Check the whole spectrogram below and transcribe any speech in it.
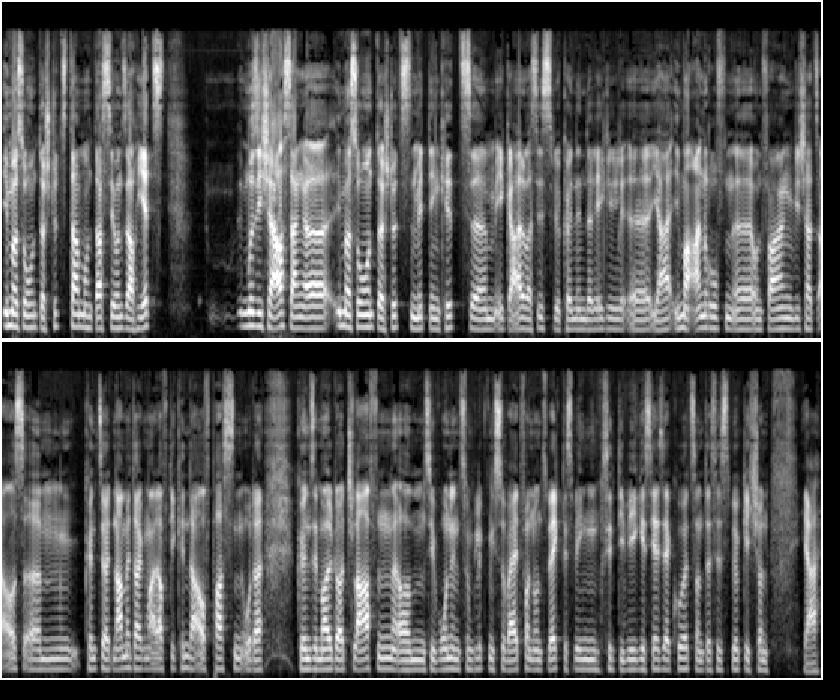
immer so unterstützt haben und dass sie uns auch jetzt muss ich ja auch sagen, äh, immer so unterstützen mit den Kids, ähm, egal was ist. Wir können in der Regel äh, ja immer anrufen äh, und fragen, wie schaut's aus? Ähm, können Sie heute Nachmittag mal auf die Kinder aufpassen oder können Sie mal dort schlafen? Ähm, sie wohnen zum Glück nicht so weit von uns weg, deswegen sind die Wege sehr, sehr kurz und das ist wirklich schon ja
